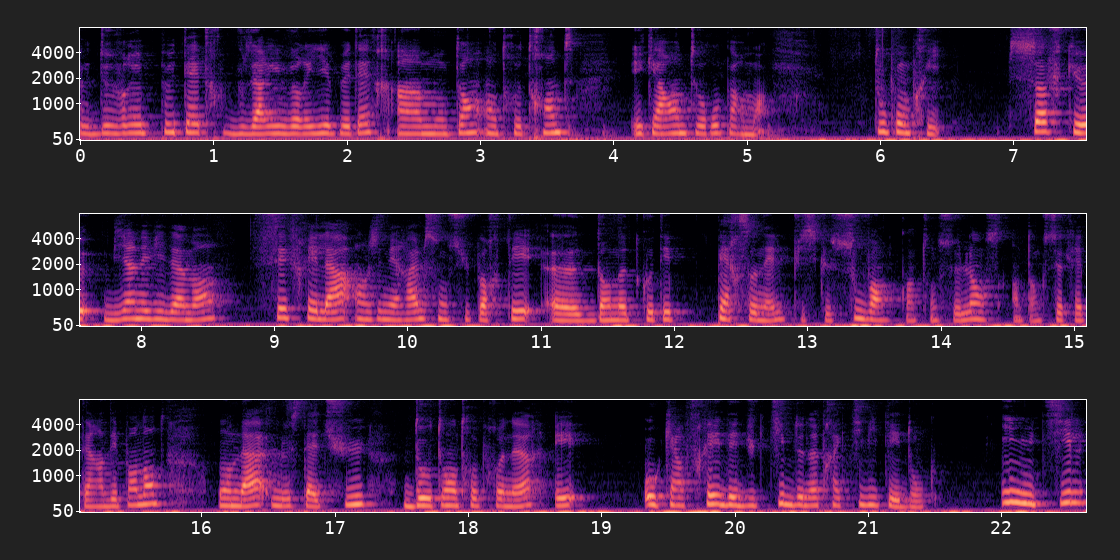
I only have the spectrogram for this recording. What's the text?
devrait peut-être, vous arriveriez peut-être à un montant entre 30 et 40 euros par mois. Tout compris. Sauf que, bien évidemment, ces frais-là, en général, sont supportés euh, dans notre côté personnel, puisque souvent, quand on se lance en tant que secrétaire indépendante, on a le statut d'auto-entrepreneur et aucun frais déductible de notre activité. Donc, inutile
